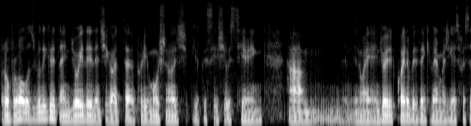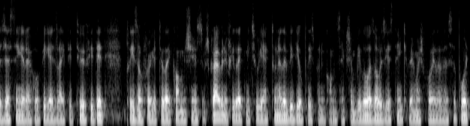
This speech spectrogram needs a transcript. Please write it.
But overall it was really good. I enjoyed it and she got uh, pretty emotional. She, you could see she was tearing. Um, and, you know I, enjoyed it quite a bit. Thank you very much guys for suggesting it. I hope you guys liked it too. If you did please don't forget to like comment share and subscribe. And if you'd like me to react to another video please put in comment section below. As always guys thank you very much for your love and support.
